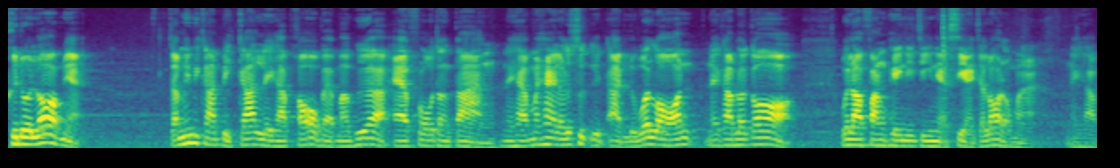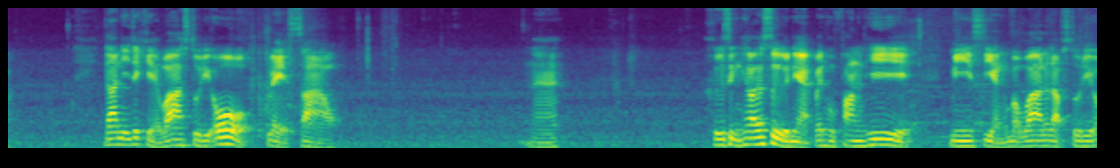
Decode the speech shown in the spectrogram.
คือโดยรอบเนี่ย จะไม่มีการปิดกั้นเลยครับเขาออกแบบมาเพื่อ airflow ต่างๆนะครับไม่ให้เรารู้สึกอึดอัดหรือว่าร้อนนะครับ แล้วก็เวลาฟังเพลงจริงๆเนี่ยเสียงจะรอดออกมานะครับ ด้านนี้จะเขียนว่า Studio Grade Sound นะคือสิ่งที่เขาจะสื่อเนี่ยเป็นหูฟังที่มีเสียงแบบว่าระดับสตูดิโอ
